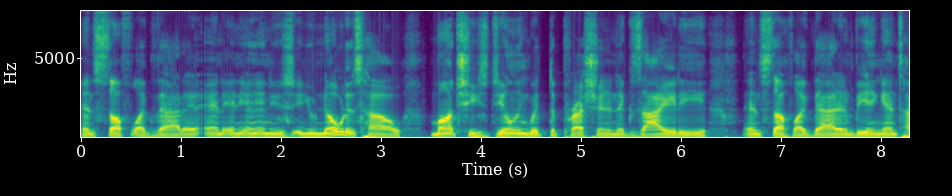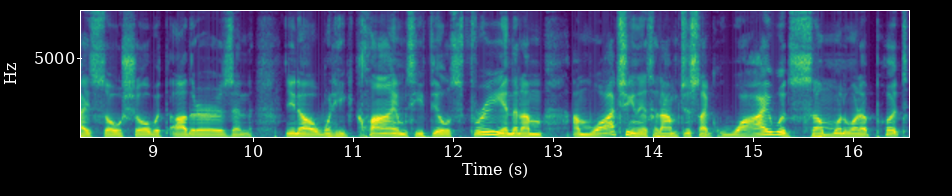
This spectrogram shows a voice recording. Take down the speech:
and stuff like that. And and, and, and you you notice how much he's dealing with depression and anxiety and stuff like that and being antisocial with others. And you know when he climbs he feels free. And then I'm I'm watching this and I'm just like why would someone want to put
